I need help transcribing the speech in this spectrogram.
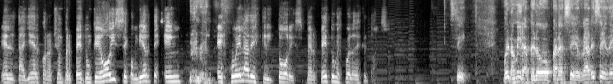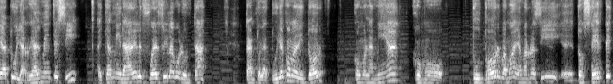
el taller Corrección Perpetuum, que hoy se convierte en escuela de escritores, Perpetuum Escuela de Escritores. Sí. Bueno, mira, pero para cerrar esa idea tuya, realmente sí, hay que admirar el esfuerzo y la voluntad, tanto la tuya como editor, como la mía, como tutor, vamos a llamarlo así, eh, docente,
